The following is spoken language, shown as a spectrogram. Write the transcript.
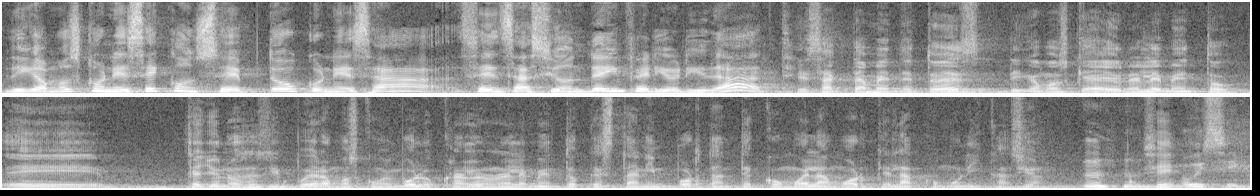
digamos, con ese concepto, con esa sensación de inferioridad. Exactamente, entonces digamos que hay un elemento eh, que yo no sé si pudiéramos como involucrarlo en un elemento que es tan importante como el amor, que es la comunicación. ¿sí? Uy, sí.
